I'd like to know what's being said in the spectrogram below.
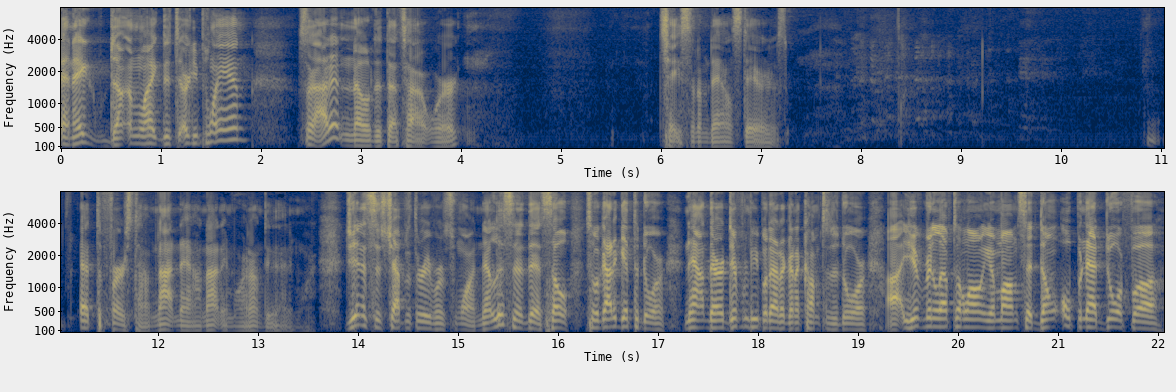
And they done like, are you playing? So I didn't know that that's how it worked. Chasing them downstairs. At the first time, not now, not anymore. I don't do that anymore. Genesis chapter 3, verse 1. Now listen to this. So, so we got to get the door. Now, there are different people that are going to come to the door. Uh, you ever been left alone? Your mom said, Don't open that door for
